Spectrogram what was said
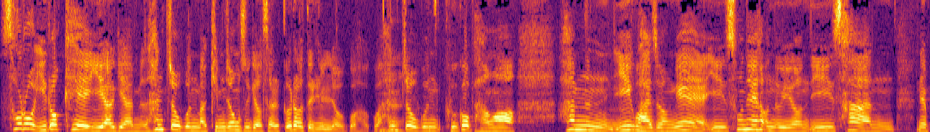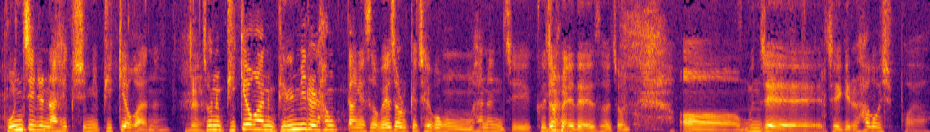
서로 이렇게 이야기하면 한쪽은 막 김정숙 여사를 끌어들이려고 하고 네. 한쪽은 그거 방어 하는 이 과정에 이 손혜원 의원 이 사안의 본질이나 핵심이 비껴가는 네. 저는 비껴가는 빌미를 한국당에서 왜 저렇게 제공하는지 그 점에 네. 대해서 좀 어, 문제 제기를 하고 싶어요.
